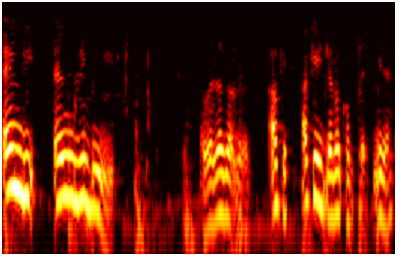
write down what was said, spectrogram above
Angry, Angry Bee. A ver, a ver. Ok, aquí ya lo conté. Miren.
